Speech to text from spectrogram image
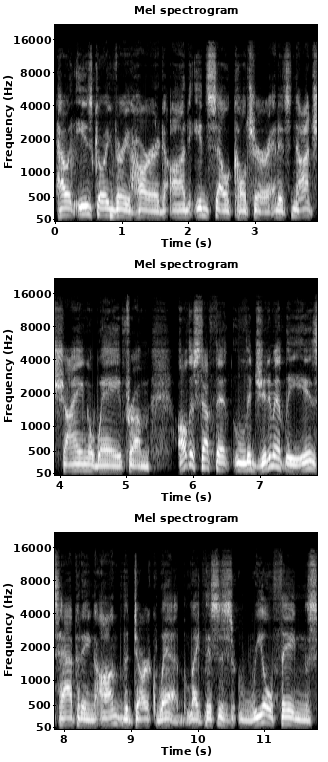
how it is going very hard on incel culture and it's not shying away from all the stuff that legitimately is happening on the dark web. Like this is real things.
